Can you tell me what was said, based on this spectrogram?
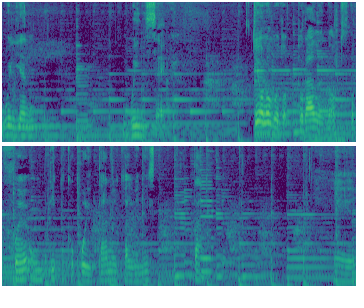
William Winsegg, teólogo doctorado en Oxford, fue un típico puritano y calvinista, eh,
